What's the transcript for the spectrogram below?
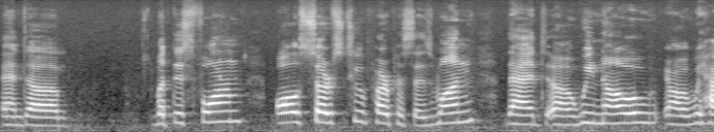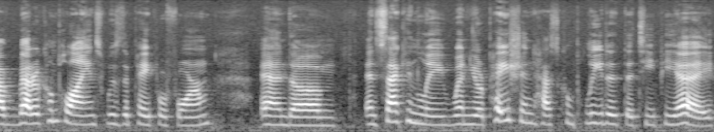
And, um, but this form all serves two purposes. One, that uh, we know uh, we have better compliance with the paper form. And, um, and secondly, when your patient has completed the TPA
